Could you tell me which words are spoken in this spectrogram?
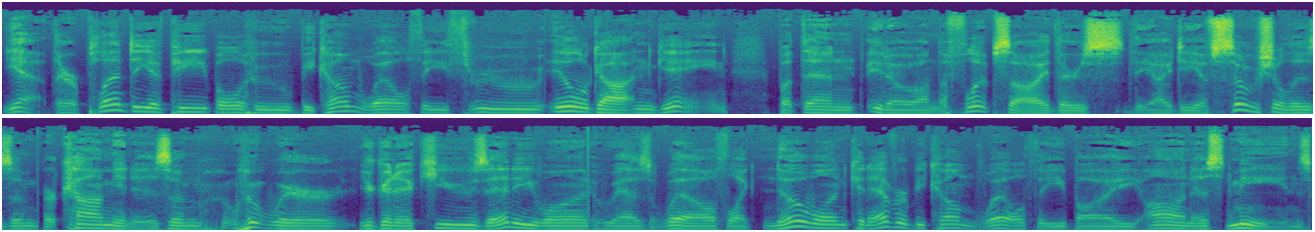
Yeah, there are plenty of people who become wealthy through ill gotten gain. But then, you know, on the flip side, there's the idea of socialism or communism where you're going to accuse anyone who has wealth. Like, no one can ever become wealthy by honest means.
